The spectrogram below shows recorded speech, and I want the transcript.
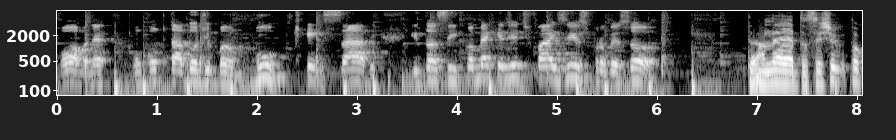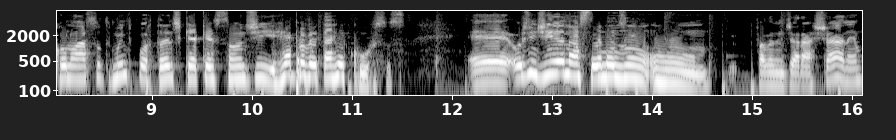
forma, né, um computador de bambu, quem sabe? Então, assim, como é que a gente faz isso, professor? Então, Neto, você tocou num assunto muito importante que é a questão de reaproveitar recursos. É, hoje em dia nós temos um, um, Falando de Araxá, né?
